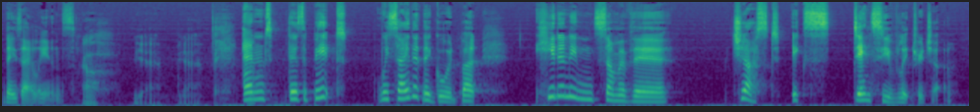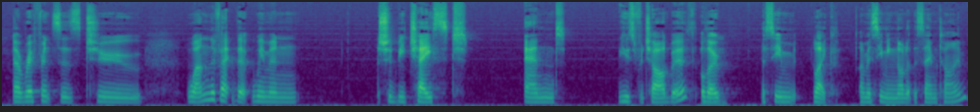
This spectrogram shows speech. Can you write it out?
these aliens. oh, yeah. Yeah. And there's a bit, we say that they're good, but hidden in some of their just extensive literature are references to one, the fact that women should be chaste and used for childbirth, although assume like I'm assuming not at the same time.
